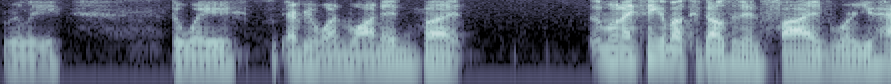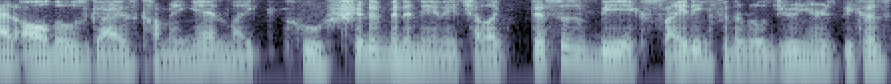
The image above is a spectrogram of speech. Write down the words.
really the way everyone wanted. But when I think about 2005, where you had all those guys coming in, like who should have been in the NHL, like this would be exciting for the real juniors because,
